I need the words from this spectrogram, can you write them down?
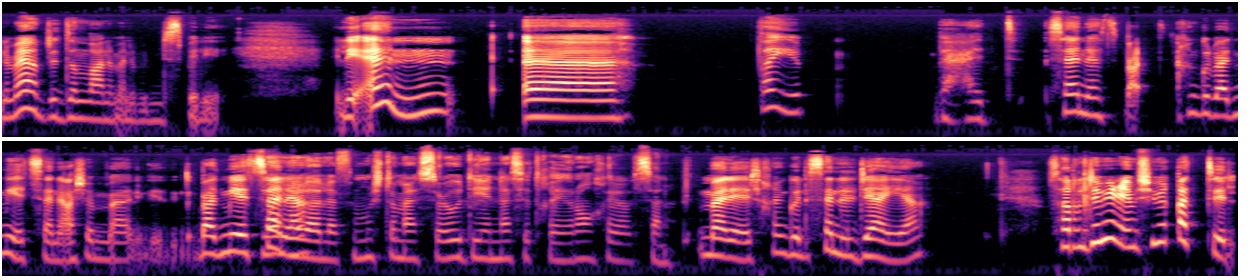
المعيار جدا ظالم أنا بالنسبة لي. لأن آه طيب بعد سنة بعد خلينا نقول بعد مية سنة عشان ما بعد لا سنة لا لا, لا في المجتمع السعودي الناس يتغيرون خلال سنة. معليش خلينا نقول السنة الجاية صار الجميع يمشي ويقتل.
